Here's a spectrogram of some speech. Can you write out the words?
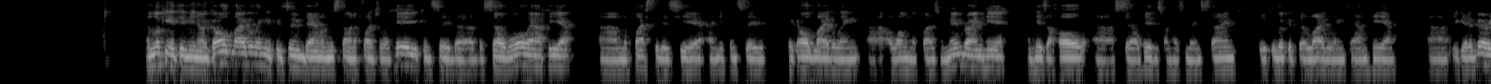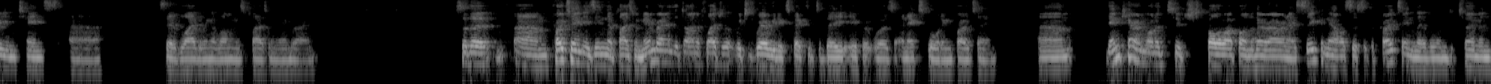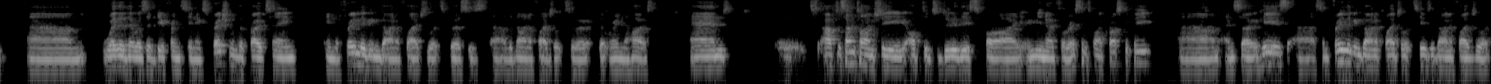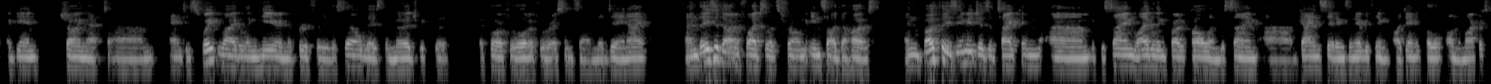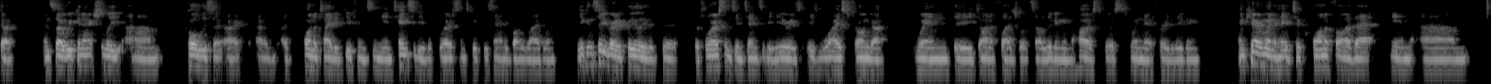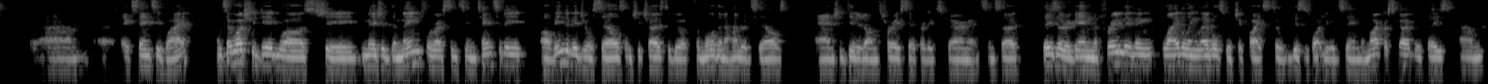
And looking at the immunogold labeling, if we zoom down on this dinoflagellate here, you can see the, the cell wall out here, um, the plastid is here, and you can see the gold labeling uh, along the plasma membrane here. And here's a whole uh, cell here. This one hasn't been stained. But if you look at the labeling down here, uh, you get a very intense uh, set of labeling along this plasma membrane. So the um, protein is in the plasma membrane of the dinoflagellate, which is where we'd expect it to be if it was an exporting protein. Um, then Karen wanted to follow up on her RNA-seq analysis at the protein level and determine um, whether there was a difference in expression of the protein in the free-living dinoflagellates versus uh, the dinoflagellates that were, that were in the host. And uh, after some time, she opted to do this by immunofluorescence microscopy. Um, and so here's uh, some free living dinoflagellates. Here's a dinoflagellate again showing that um, anti-sweet labeling here in the periphery of the cell. There's the merge with the, the chlorophyll autofluorescence and the DNA. And these are dinoflagellates from inside the host. And both these images are taken um, with the same labeling protocol and the same uh, gain settings and everything identical on the microscope. And so we can actually um, call this a, a, a, quantitative difference in the intensity of the fluorescence with this antibody labeling. You can see very clearly that the, the fluorescence intensity here is, is way stronger when the dinoflagellates are living in the host versus when they're free living. And Karen went ahead to quantify that in um, um, extensive way. And so what she did was she measured the mean fluorescence intensity of individual cells and she chose to do it for more than 100 cells and she did it on three separate experiments. And so these are again the free living labeling levels, which equates to this is what you would see in the microscope with these um,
